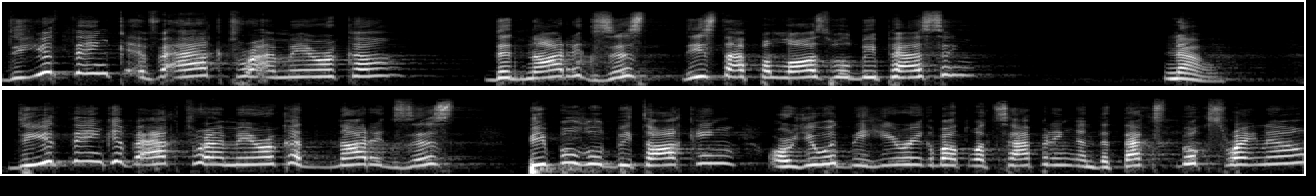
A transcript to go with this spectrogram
Do you think if Act for America did not exist, these type of laws will be passing? No. Do you think if Act America did not exist, people would be talking or you would be hearing about what's happening in the textbooks right now?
